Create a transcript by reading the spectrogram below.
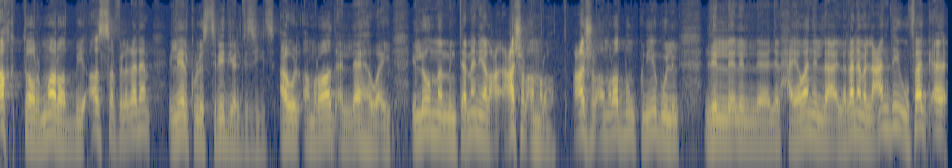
أكتر مرض بيأثر في الغنم اللي هي ال clostridial disease أو الأمراض اللاهوائية اللي هم من 8 ل 10 أمراض. 10 أمراض ممكن يجوا لل... لل... لل... للحيوان اللي... الغنم اللي عندي وفجأة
